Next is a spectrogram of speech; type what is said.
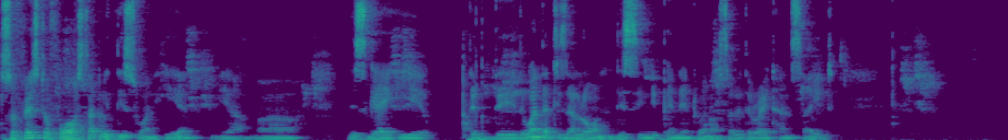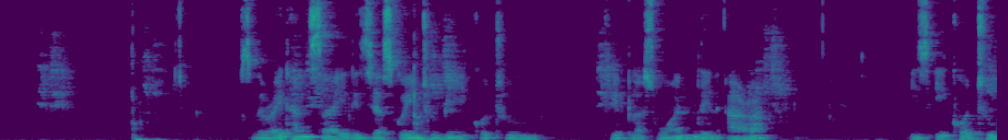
So first of all i'll start with this one here. Yeah uh, this guy here the, the, the one that is alone this independent one I'll start with the right hand side. So the right hand side is just going to be equal to k plus 1 then r is equal to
